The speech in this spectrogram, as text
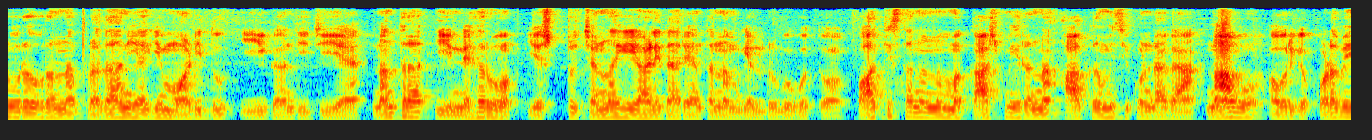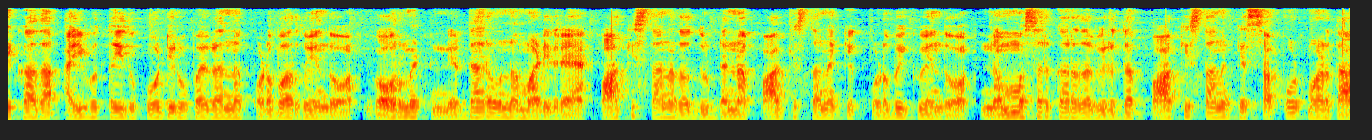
ನೆಹರೂರವರನ್ನ ಪ್ರಧಾನಿಯಾಗಿ ಮಾಡಿದ್ದು ಈ ಗಾಂಧೀಜಿಯೇ. ನಂತರ ಈ ನೆಹರು ಎಷ್ಟು ಚೆನ್ನಾಗಿ ಆಳಿದ್ದಾರೆ ಅಂತ ನಮ್ಗೆಲ್ರಿಗೂ ಗೊತ್ತು. ಪಾಕಿಸ್ತಾನ ನಮ್ಮ ಕಾಶ್ಮೀರನ್ನ ಆಕ್ರಮಿಸಿಕೊಂಡಾಗ ನಾವು ಅವರಿಗೆ ಕೊಡಬೇಕಾದ ಐವತ್ತೈದು ಕೋಟಿ ರೂಪಾಯಿಗಳನ್ನ ಕೊಡಬಾರದು ಎಂದು ಗೌರ್ಮೆಂಟ್ ನಿರ್ಧಾರವನ್ನ ಮಾಡಿದ್ರೆ ಪಾಕಿಸ್ತಾನದ ದುಡ್ಡನ್ನ ಪಾಕಿಸ್ತಾನಕ್ಕೆ ಕೊಡಬೇಕು ಎಂದು ನಮ್ಮ ಸರ್ಕಾರದ ವಿರುದ್ಧ ಪಾಕಿಸ್ತಾನಕ್ಕೆ ಸಪೋರ್ಟ್ ಮಾಡ್ತಾ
